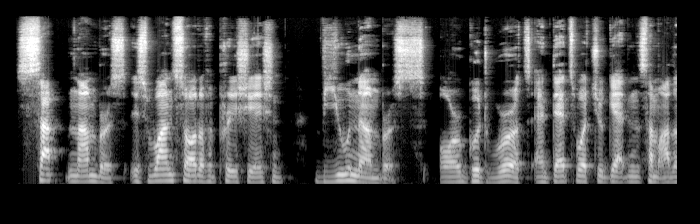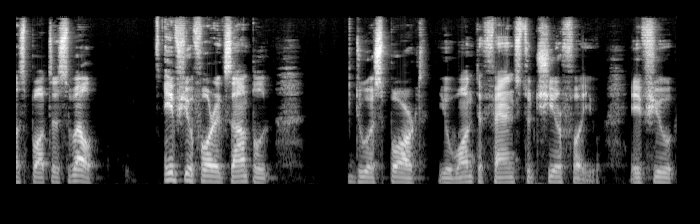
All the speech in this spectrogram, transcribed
sub numbers is one sort of appreciation view numbers or good words and that's what you get in some other sports as well. If you for example do a sport you want the fans to cheer for you. If you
